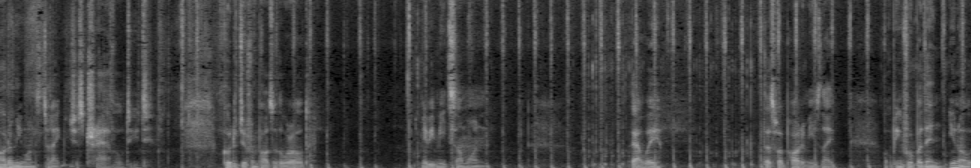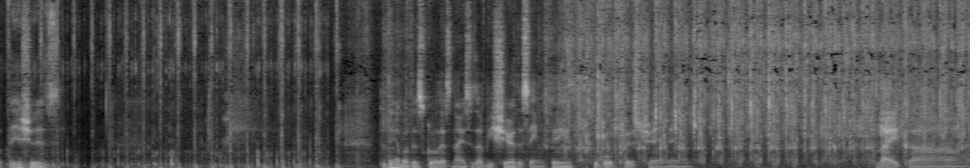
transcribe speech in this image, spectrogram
part of me wants to like just travel, dude. Go to different parts of the world. Maybe meet someone that way. That's what part of me is like hoping for. But then, you know, the issue is the thing about this girl that's nice is that we share the same faith. We're both Christian and like um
